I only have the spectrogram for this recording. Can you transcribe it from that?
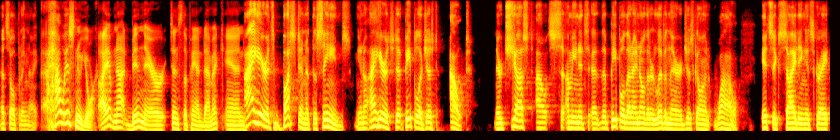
that's opening night. How is New York? I have not been there since the pandemic, and I hear it's busting at the seams. You know, I hear it's that people are just out. They're just out. I mean, it's uh, the people that I know that are living there are just going, wow, it's exciting. It's great.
